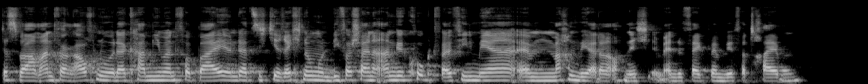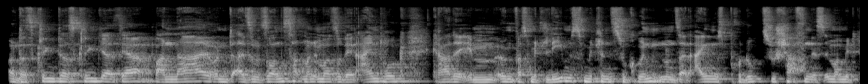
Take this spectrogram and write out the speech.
das war am Anfang auch nur, da kam jemand vorbei und hat sich die Rechnung und Lieferscheine angeguckt, weil viel mehr ähm, machen wir ja dann auch nicht im Endeffekt, wenn wir vertreiben. Und das klingt, das klingt ja sehr banal und also sonst hat man immer so den Eindruck, gerade eben irgendwas mit Lebensmitteln zu gründen und sein eigenes Produkt zu schaffen, ist immer mit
